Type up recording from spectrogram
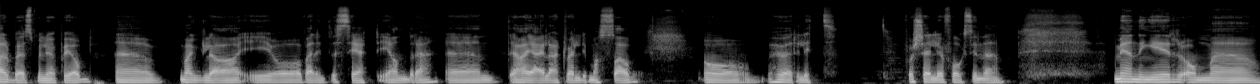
arbeidsmiljø på jobb. Eh, være glad i å være interessert i andre. Det har jeg lært veldig masse av. Og høre litt forskjellige folk sine meninger om eh,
